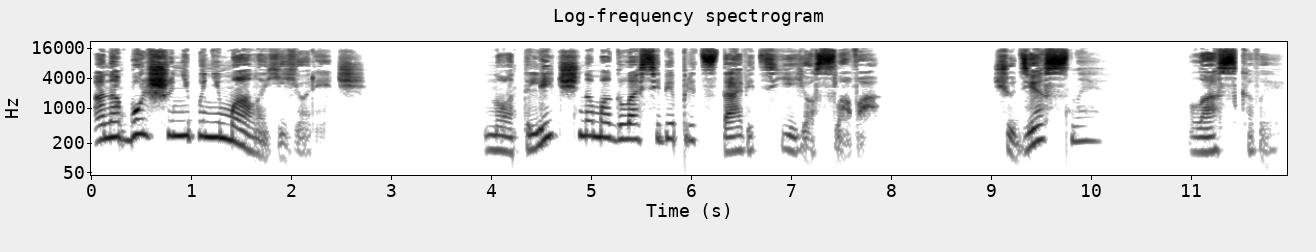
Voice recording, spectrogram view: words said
Она больше не понимала ее речь, но отлично могла себе представить ее слова. Чудесные, ласковые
